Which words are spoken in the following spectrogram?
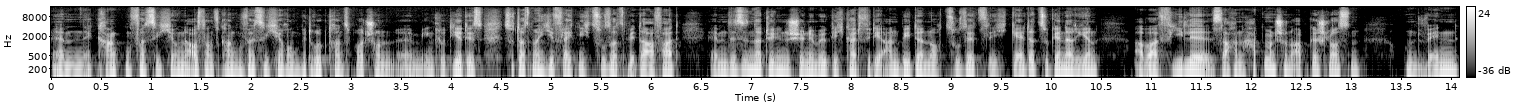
ähm, eine Krankenversicherung, eine Auslandskrankenversicherung mit Rücktransport schon ähm, inkludiert ist, so dass man hier vielleicht nicht Zusatzbedarf hat. Ähm, das ist natürlich eine schöne Möglichkeit für die Anbieter, noch zusätzlich Gelder zu generieren, aber viele Sachen hat man schon abgeschlossen und wenn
